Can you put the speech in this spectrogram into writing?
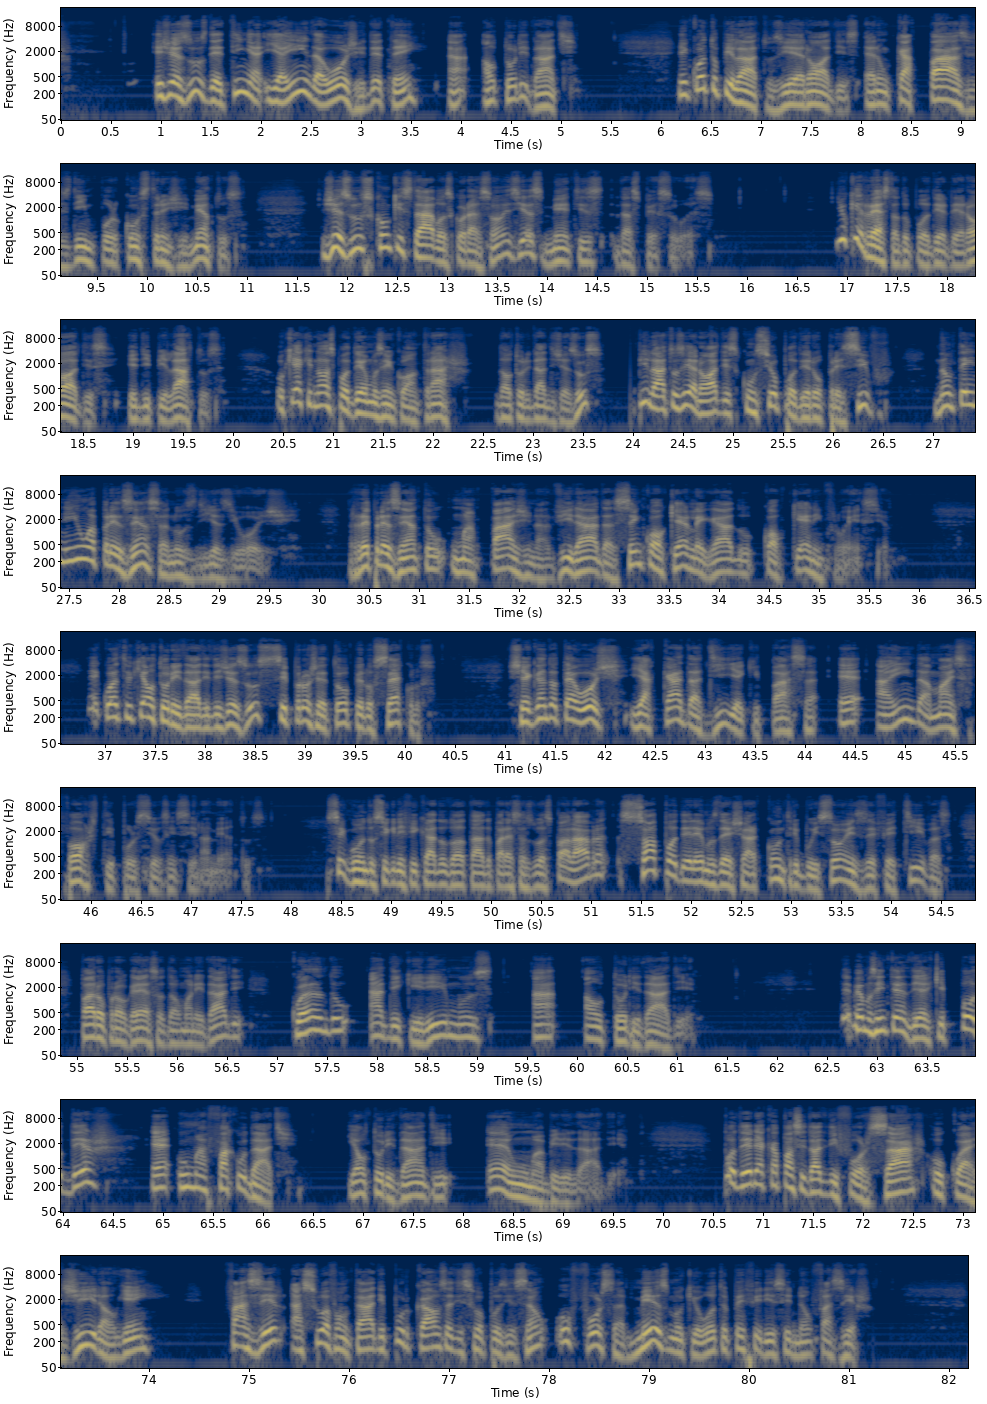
e Jesus detinha e ainda hoje detém a autoridade. Enquanto Pilatos e Herodes eram capazes de impor constrangimentos, Jesus conquistava os corações e as mentes das pessoas. E o que resta do poder de Herodes e de Pilatos? O que é que nós podemos encontrar da autoridade de Jesus? Pilatos e Herodes, com seu poder opressivo, não têm nenhuma presença nos dias de hoje. Representam uma página virada sem qualquer legado, qualquer influência. Enquanto que a autoridade de Jesus se projetou pelos séculos, chegando até hoje e a cada dia que passa é ainda mais forte por seus ensinamentos. Segundo o significado dotado para essas duas palavras, só poderemos deixar contribuições efetivas para o progresso da humanidade quando adquirimos a autoridade. Devemos entender que poder é uma faculdade e autoridade é uma habilidade. Poder é a capacidade de forçar ou coagir alguém, fazer a sua vontade por causa de sua posição ou força, mesmo que o outro preferisse não fazer.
